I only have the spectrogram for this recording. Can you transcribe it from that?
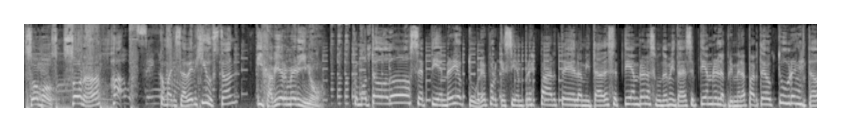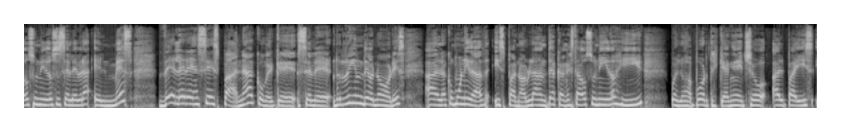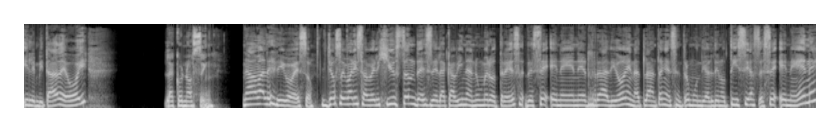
Somos Zona Hop, con Marisabel Houston y Javier Merino. Como todo septiembre y octubre, porque siempre es parte de la mitad de septiembre, la segunda mitad de septiembre y la primera parte de octubre en Estados Unidos se celebra el mes de la herencia hispana, con el que se le rinde honores a la comunidad hispanohablante acá en Estados Unidos y pues los aportes que han hecho al país y la invitada de hoy la conocen. Nada más les digo eso. Yo soy Marisabel Houston desde la cabina número 3 de CNN Radio en Atlanta, en el Centro Mundial de Noticias de CNN.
